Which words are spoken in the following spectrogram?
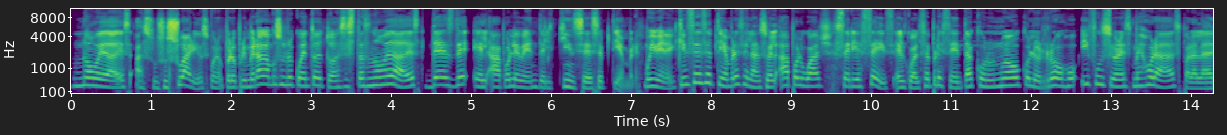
novedades a sus usuarios. Bueno, pero primero hagamos un recuento de todas estas novedades desde el Apple Event del 15 de septiembre. Muy bien, el 15 de septiembre se lanzó el Apple Watch Series 6, el cual se presenta con un nuevo color rojo y funciones mejoradas para la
